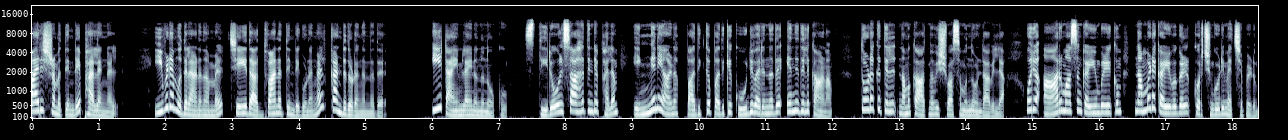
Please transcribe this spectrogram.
പരിശ്രമത്തിന്റെ ഫലങ്ങൾ. ഇവിടെ മുതലാണ് നമ്മൾ ചെയ്ത അധ്വാനത്തിന്റെ ഗുണങ്ങൾ കണ്ടു തുടങ്ങുന്നത്. ഈ ടൈംലൈൻ ഒന്ന് നോക്കൂ. സ്ഥിരോത്സാഹത്തിന്റെ ഫലം എങ്ങനെയാണ് പതുക്കെ പതുക്കെ കൂടി വരുന്നത് എന്നതിൽ കാണാം. തുടക്കത്തിൽ നമുക്ക് ആത്മവിശ്വാസമൊന്നും ഉണ്ടാവില്ല. ഒരു ആറുമാസം കഴിയുമ്പോഴേക്കും നമ്മുടെ കഴിവുകൾ കുറച്ചും കൂടി മെച്ചപ്പെടും.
